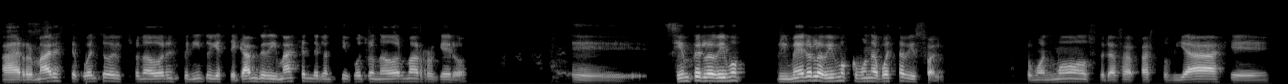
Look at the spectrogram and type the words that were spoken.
armar este cuento del tronador infinito y este cambio de imagen del antiguo tronador más rockero, eh, siempre lo vimos, primero lo vimos como una apuesta visual, como atmósfera, hartos viajes,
